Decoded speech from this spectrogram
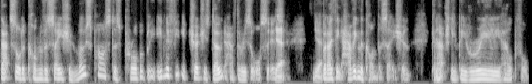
that sort of conversation, most pastors probably, even if churches don't have the resources, yeah. Yeah. But I think having the conversation can actually be really helpful.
